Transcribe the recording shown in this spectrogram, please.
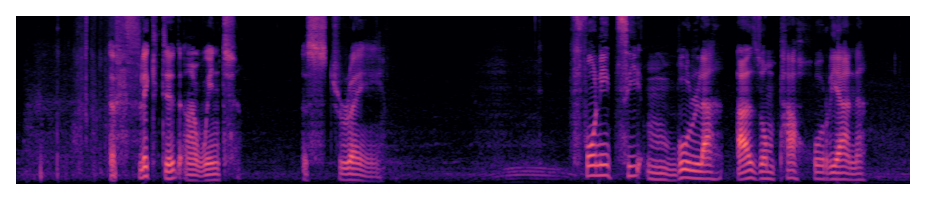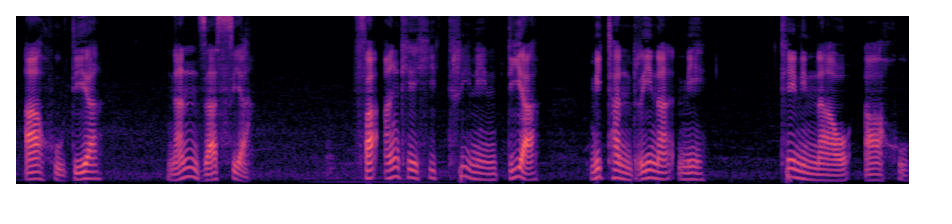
afflicted i went Stray. Fony tsy mbola azom-pahoriana aho dia nanjasya, fa ankehitriny dia mitandrina ny teninao aho.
